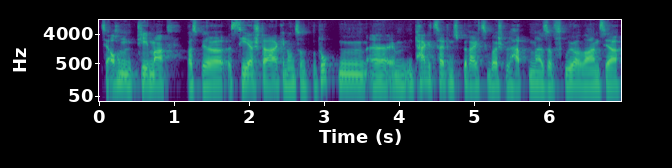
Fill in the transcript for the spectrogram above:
ist ja auch ein Thema, was wir sehr stark in unseren Produkten äh, im Tageszeitungsbereich zum Beispiel hatten. Also früher waren es ja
